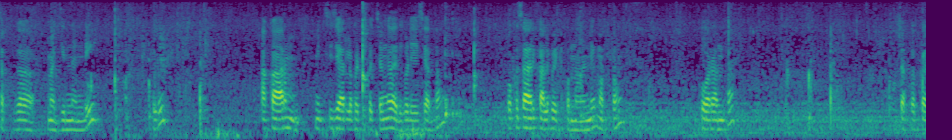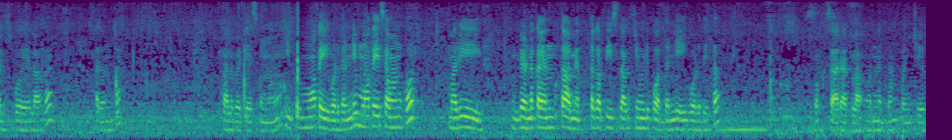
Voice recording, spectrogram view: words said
చక్కగా మగ్గిందండి. ఇప్పుడు ఆ కారం మిక్సీ జార్లో పెట్టుకొచ్చాం కదా అది కూడా వేసేద్దాం. ఒకసారి కలపెట్టుకుందామండి మొత్తం కూర అంతా చక్కగా కలిసిపోయేలాగా. అదంతా కలబెట్టేసుకున్నాము. ఇప్పుడు మూత వేయకూడదండి. మూత వేసామనుకో మరి బెండకాయ అంతా మెత్తగా పీసులాగా చిమిడిపోద్దండి. వేయకూడదు ఇక. ఒకసారి అట్లా వండిద్దాం కొంచెం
